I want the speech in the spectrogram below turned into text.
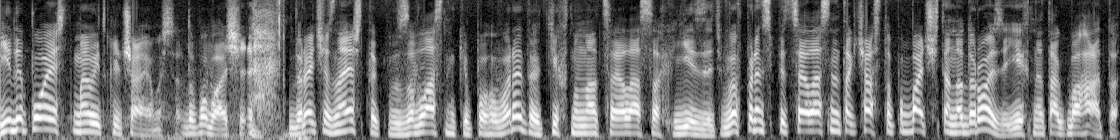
Їде поїзд, ми відключаємося. До побачення. До речі, знаєш, так за власників поговорити, ті, хто на CLS-ах їздять. Ви, в принципі, CLS не так часто побачите на дорозі, їх не так багато.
